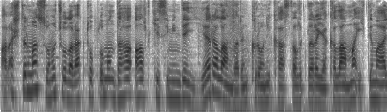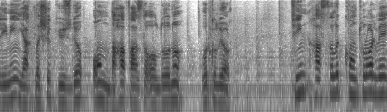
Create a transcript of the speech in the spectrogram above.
Araştırma sonuç olarak toplumun daha alt kesiminde yer alanların kronik hastalıklara yakalanma ihtimalinin yaklaşık %10 daha fazla olduğunu vurguluyor. Çin Hastalık Kontrol ve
